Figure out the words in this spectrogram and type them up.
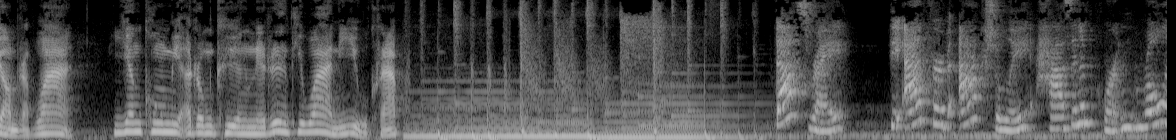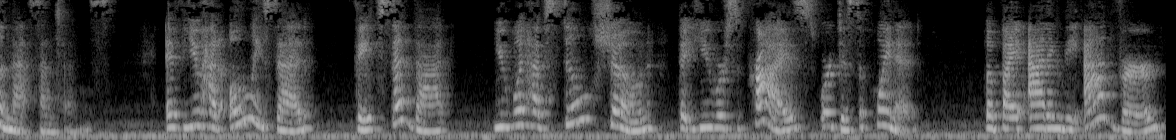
ยอมรับว่า ยังคงมีอารมณ์เคืองในเรื่องที่ว่านี้อยู่ครับ That's right. The adverb actually has an important role in that sentence. If you had only said, Faith said that, you would have still shown that you were surprised or disappointed. But by adding the adverb,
